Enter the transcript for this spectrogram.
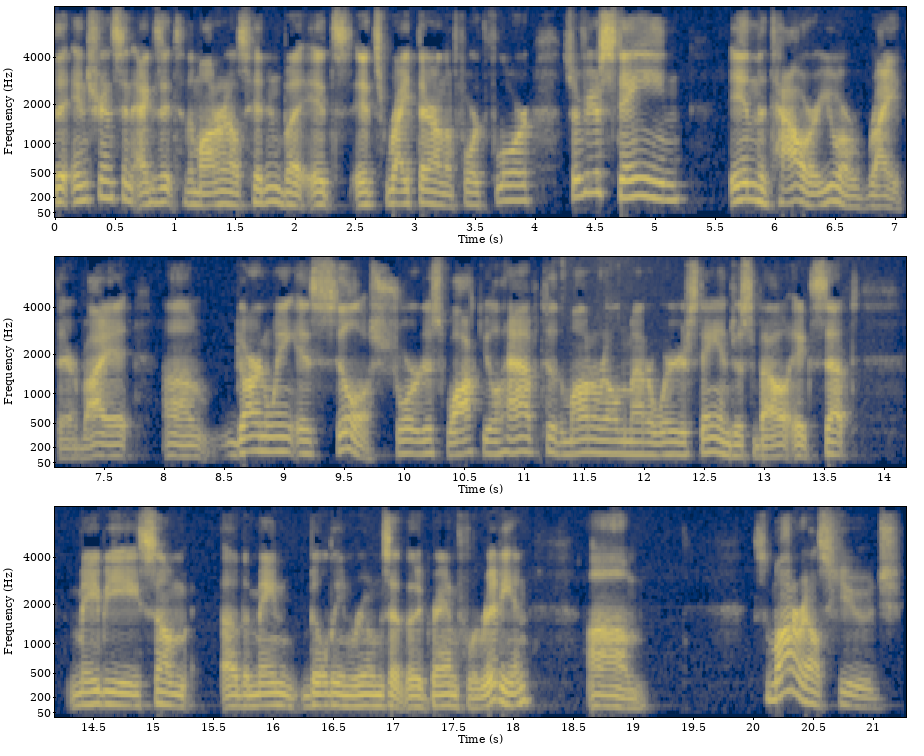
the entrance and exit to the monorail is hidden, but it's it's right there on the fourth floor. So if you're staying in the tower, you are right there by it. Um, Garden Wing is still a shortest walk you'll have to the monorail, no matter where you're staying, just about, except maybe some of the main building rooms at the Grand Floridian. Um, so monorail's huge.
